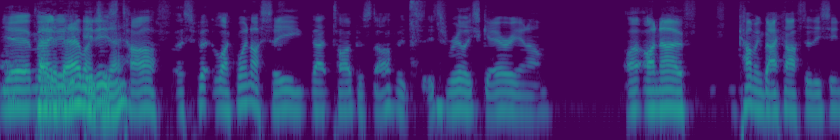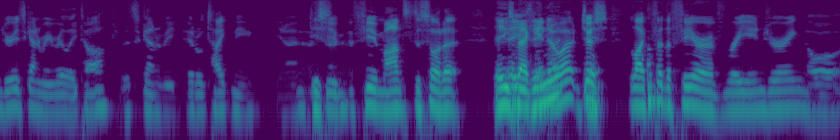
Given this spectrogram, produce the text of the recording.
Yeah, mate, it ones, you know? tough. Like when I see that type of stuff, it's it's really scary, and um, I, I know if coming back after this injury is going to be really tough. It's going to be. It'll take me, you know, a few, a few months to sort of Ease back into it. Just like for the fear of re-injuring or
